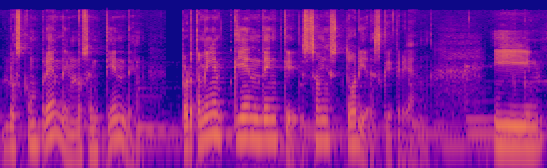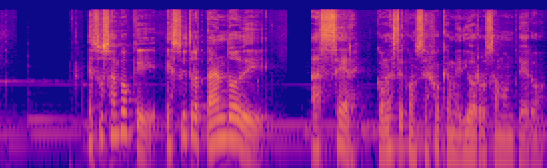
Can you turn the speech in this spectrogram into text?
los comprenden, los entienden, pero también entienden que son historias que crean. Y esto es algo que estoy tratando de hacer con este consejo que me dio Rosa Montero,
